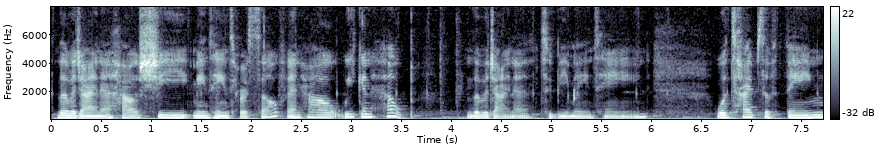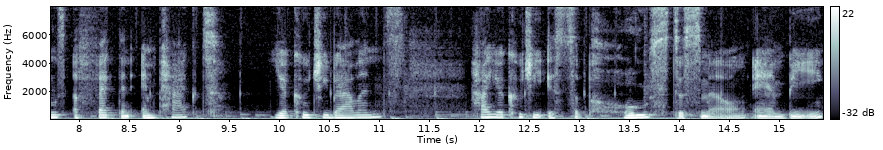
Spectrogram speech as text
the vagina, how she maintains herself, and how we can help the vagina to be maintained. What types of things affect and impact your coochie balance, how your coochie is supposed to smell and be,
